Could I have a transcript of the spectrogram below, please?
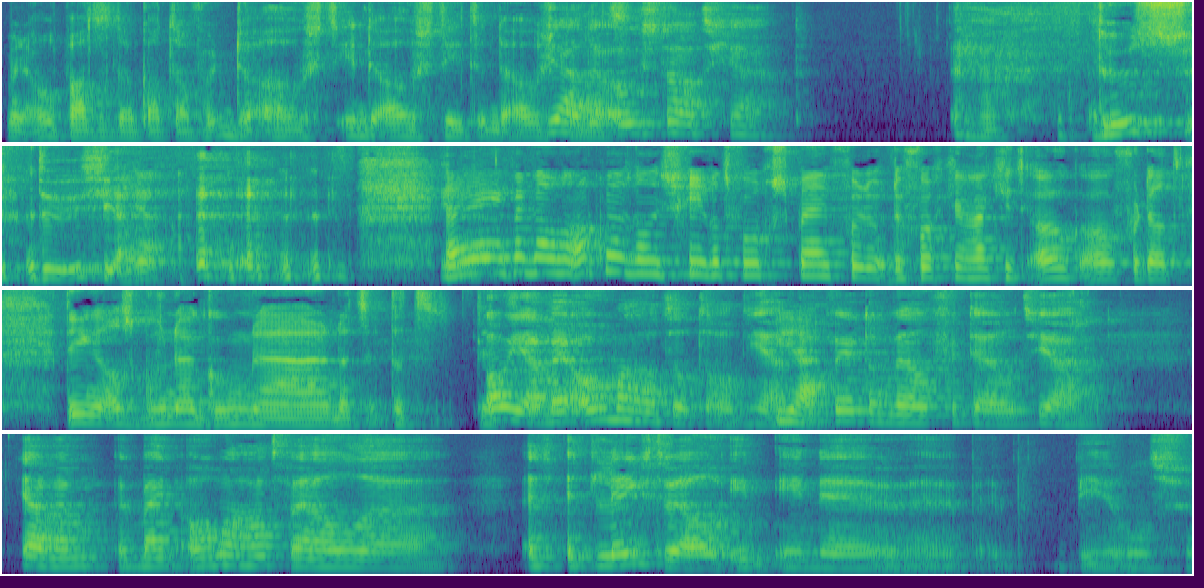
Mijn opa had het ook altijd over de Oost. In de Oost dit en de Oost Ja, dat. de Ooststad, ja. Dus... Dus ja. Ja. Ja, nee, ik ben dan ook wel nieuwsgierig volgens mij. Voor de, de vorige keer had je het ook over dat dingen als Guna Guna. Dat, dat, dat- Oh ja, mijn oma had dat dan. Ja, Ja. dat werd dan wel verteld, ja. Ja, mijn, mijn oma had wel... eh, het, het leeft wel in, in, eh, binnen onze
